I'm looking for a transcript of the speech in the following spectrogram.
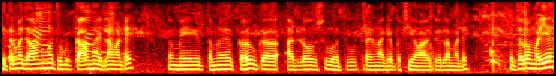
ખેતરમાં જવાનું હોય થોડુંક કામ હોય એટલા માટે. તો મેં તમને કહ્યું કે આટલો શું હતું? ત્રણ વાગે પછી આવ્યો હતું એટલા માટે. તો ચલો મળીએ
